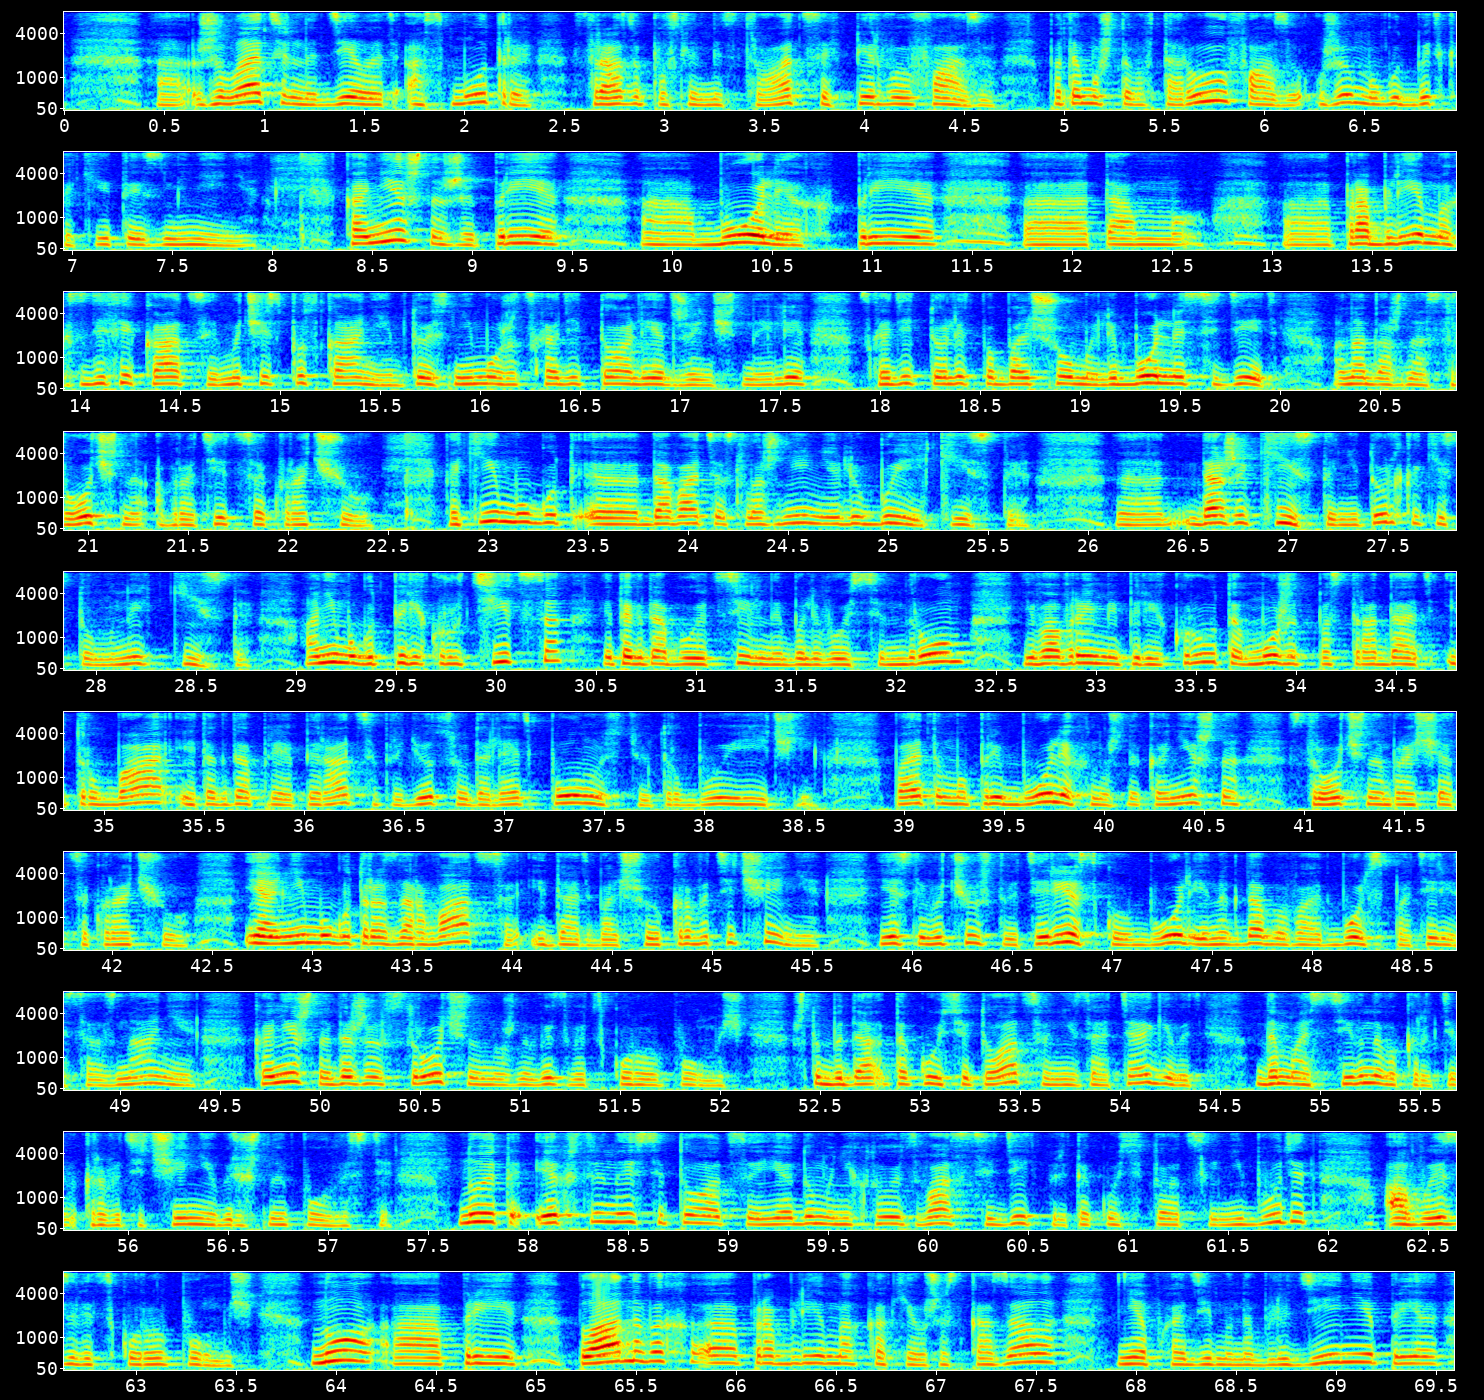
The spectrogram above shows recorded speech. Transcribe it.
Желательно делать осмотры сразу после менструации в первую фазу, потому что во вторую фазу уже могут быть какие-то изменения. Конечно, конечно же, при э, болях, при э, там, э, проблемах с дефекацией, мочеиспусканием, то есть не может сходить в туалет женщина или сходить в туалет по-большому, или больно сидеть, она должна срочно обратиться к врачу. Какие могут давать осложнения любые кисты? Даже кисты, не только кистомы, но и кисты. Они могут перекрутиться, и тогда будет сильный болевой синдром, и во время перекрута может пострадать и труба, и тогда при операции придется удалять полностью трубу и яичник. Поэтому при болях нужно, конечно, срочно обращаться к врачу. И они могут разорваться и дать большое кровотечение. Если вы чувствуете резкую боль, иногда бывает боль с потерей сознания, конечно, даже срочно нужно вызвать скорую помощь, чтобы такую ситуацию не затягивать до массивного кровотечения брюшной полости. Но это экстренная ситуация, я думаю, никто из вас сидеть при такой ситуации не будет, а вызовет скорую помощь. Но а, при плановых а, проблемах, как я уже сказала, необходимо наблюдение при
